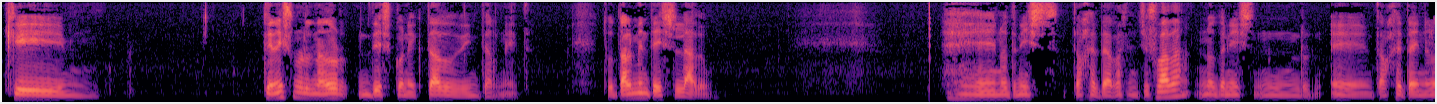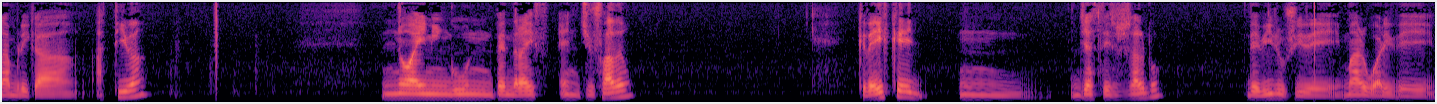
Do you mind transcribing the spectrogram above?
que tenéis un ordenador desconectado de Internet, totalmente aislado. Eh, no tenéis tarjeta de red enchufada, no tenéis mm, eh, tarjeta inalámbrica activa, no hay ningún pendrive enchufado. ¿Creéis que mm, ya estáis a salvo de virus y de malware y de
